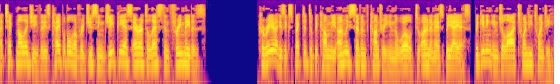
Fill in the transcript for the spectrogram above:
a technology that is capable of reducing GPS error to less than 3 meters. Korea is expected to become the only seventh country in the world to own an SBAS, beginning in July 2020.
